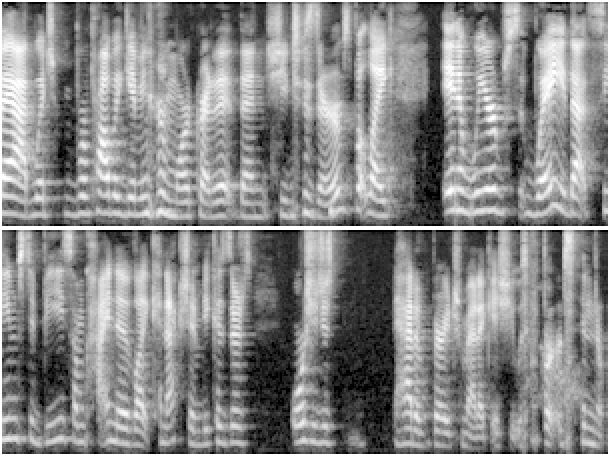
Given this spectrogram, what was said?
bad, which we're probably giving her more credit than she deserves. but like in a weird way, that seems to be some kind of like connection because there's, or she just had a very traumatic issue with birds in her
